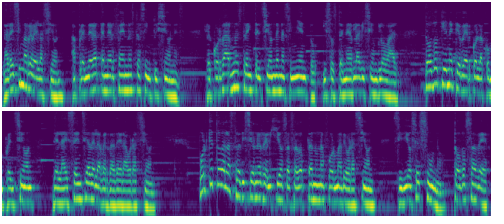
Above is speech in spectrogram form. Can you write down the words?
La décima revelación, aprender a tener fe en nuestras intuiciones, recordar nuestra intención de nacimiento y sostener la visión global, todo tiene que ver con la comprensión de la esencia de la verdadera oración. ¿Por qué todas las tradiciones religiosas adoptan una forma de oración? Si Dios es uno, todo saber,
